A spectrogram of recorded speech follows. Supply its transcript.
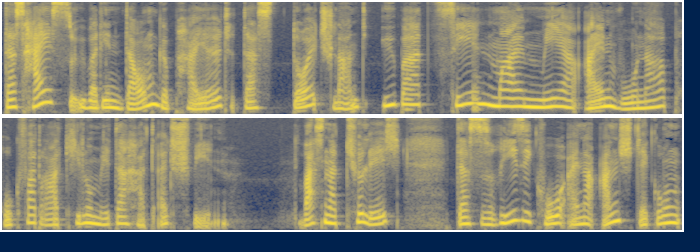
Das heißt so über den Daumen gepeilt, dass Deutschland über zehnmal mehr Einwohner pro Quadratkilometer hat als Schweden. Was natürlich das Risiko einer Ansteckung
